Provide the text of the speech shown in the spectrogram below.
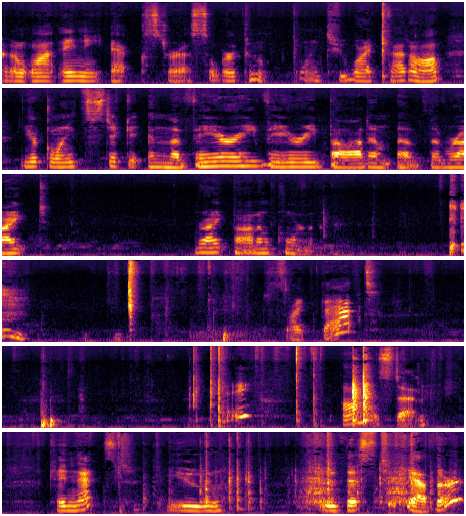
I don't want any extra, so we're going to wipe that off. You're going to stick it in the very, very bottom of the right, right bottom corner. Just like that. Okay, almost done. Okay, next you do this together.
